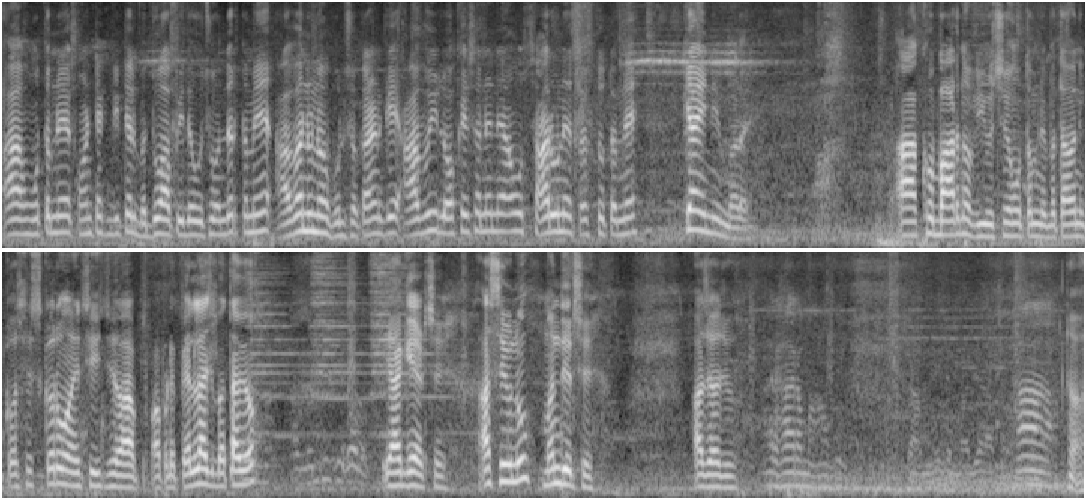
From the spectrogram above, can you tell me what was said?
આ હું તમને કોન્ટેક્ટ ડિટેલ બધું આપી દઉં છું અંદર. તમે આવવાનું ન ભૂલશો કારણ કે આવી લોકેશન અને આવું સારું ને સસ્તું તમને ક્યાંય નહીં મળે આ આખો બહારનો વ્યૂ છે હું તમને બતાવવાની કોશિશ કરું અહીંથી જે આપ- આપણે પહેલાં જ બતાવ્યો એ આ ગેટ છે આ શિવનું મંદિર છે આજુ हर हर महादेव हाँ હા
